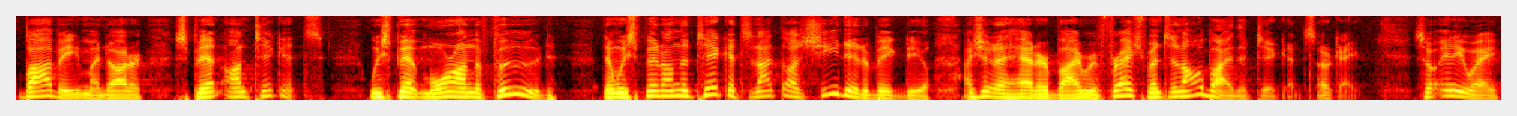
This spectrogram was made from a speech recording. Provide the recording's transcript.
Bobby, my daughter, spent on tickets. We spent more on the food then we spent on the tickets, and I thought she did a big deal. I should have had her buy refreshments, and I'll buy the tickets. Okay. So anyway,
